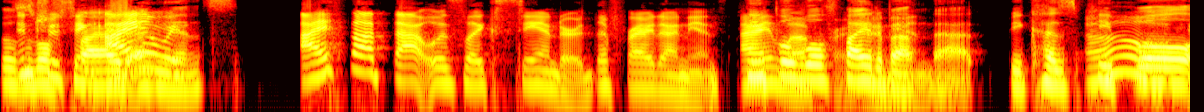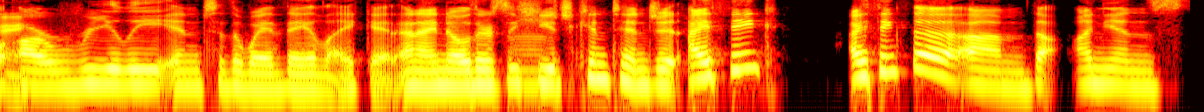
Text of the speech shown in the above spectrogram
Those little Interesting. fried I onions. I thought that was like standard, the fried onions. People will fight about that because Oh, people okay. are really into the way they like it. And I know there's a Uh. huge contingent. I think, I think the, um, the onions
